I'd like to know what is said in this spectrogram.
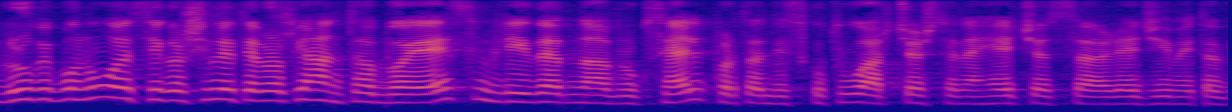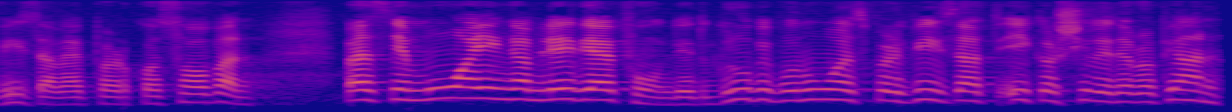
Grupi punues i Këshillit Evropian të BE-së mblidhet në Bruksel për të diskutuar çështjen e heqjes së regjimit të vizave për Kosovën. Pas një muaji nga mbledhja e fundit, grupi punues për vizat i Këshillit Evropian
